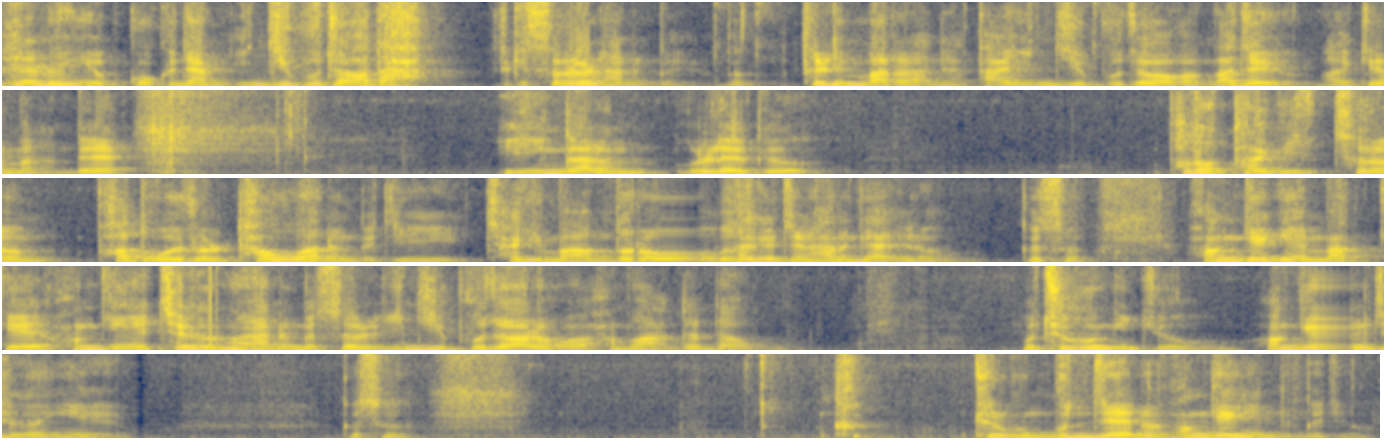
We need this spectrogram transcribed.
해명이 없고 그냥 인지부조하다 이렇게 선언을 하는 거예요. 틀린 말은 아니야. 다 인지부조가 맞아요. 맞기는 맞는데 이 인간은 원래 그 파도 타기처럼 파도 위를 타고 가는 거지 자기 마음대로 의사결정을 하는 게 아니라고. 그래서 환경에 맞게 환경에 적응하는 것을 인지부조라고 하면 안 된다고. 뭐 적응이죠. 환경 적응이에요. 그래서 그, 결국 문제는 환경에 있는 거죠.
